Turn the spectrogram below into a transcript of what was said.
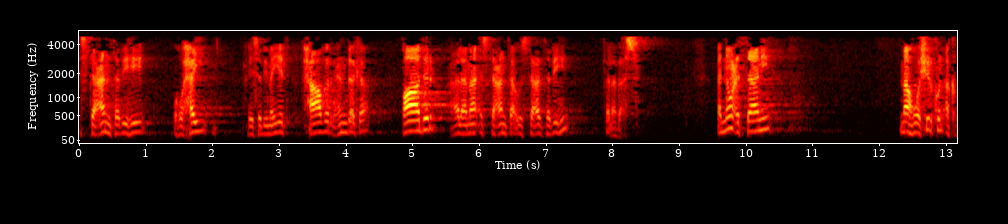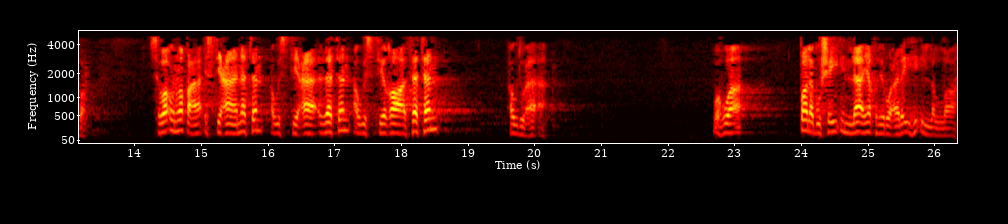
استعنت به وهو حي ليس بميت حاضر عندك قادر على ما استعنت أو استعذت به فلا بأس. النوع الثاني ما هو شرك أكبر سواء وقع استعانة أو استعاذة أو استغاثة أو دعاء. وهو طلب شيء لا يقدر عليه إلا الله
